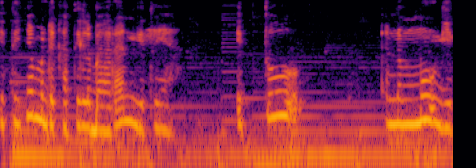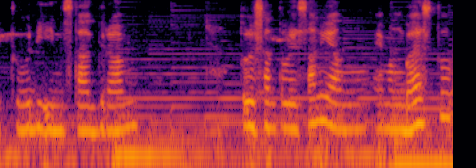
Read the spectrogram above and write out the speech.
intinya mendekati lebaran gitu ya itu nemu gitu di Instagram tulisan-tulisan yang emang bahas tuh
